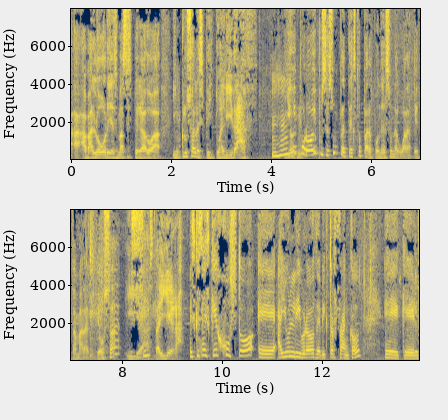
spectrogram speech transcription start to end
a- a valores, más apegado a incluso a la espiritualidad. Y hoy por hoy, pues es un pretexto para ponerse una guarapeta maravillosa y Sí. hasta ahí llega. Es que, ¿sabes qué? Justo eh, hay un libro de Víctor Frankl, eh, que él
